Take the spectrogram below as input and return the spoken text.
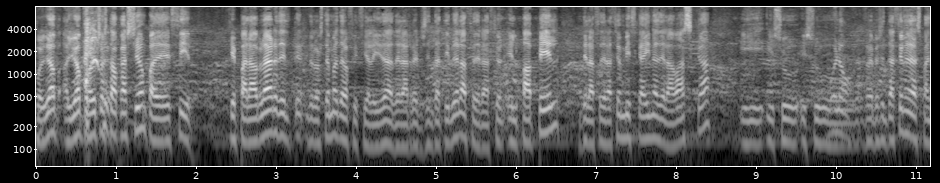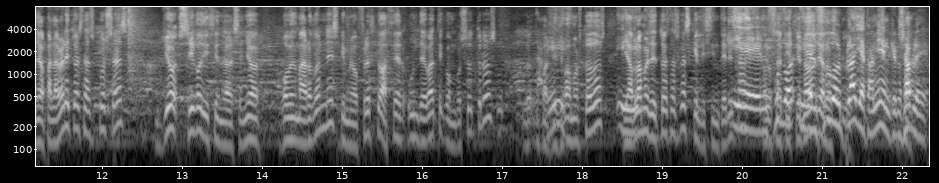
pues yo, yo aprovecho esta ocasión para decir que para hablar de los temas de la oficialidad, de la representatividad de la federación, el papel de la Federación Vizcaína de la Vasca y, y su, y su Bueno. representación en la española. Para hablar de todas estas cosas, yo sigo diciendo al señor Gómez Mardones que me ofrezco a hacer un debate con vosotros, lo- participamos todos y, y- hablamos de todas estas cosas que les y interesan a del los fútbol, y del a fútbol playa también, que nos O sea, hable,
